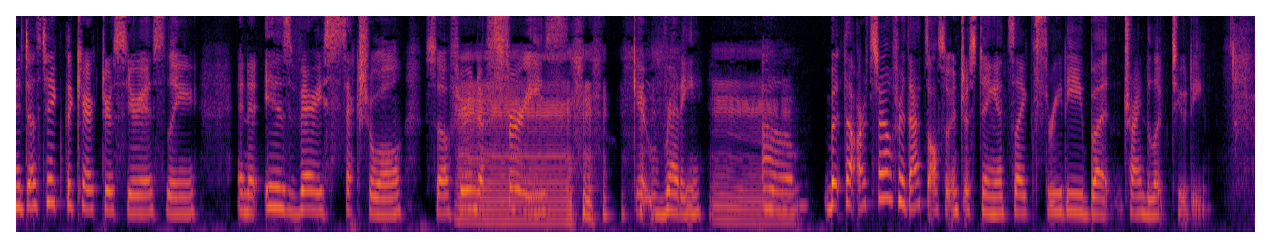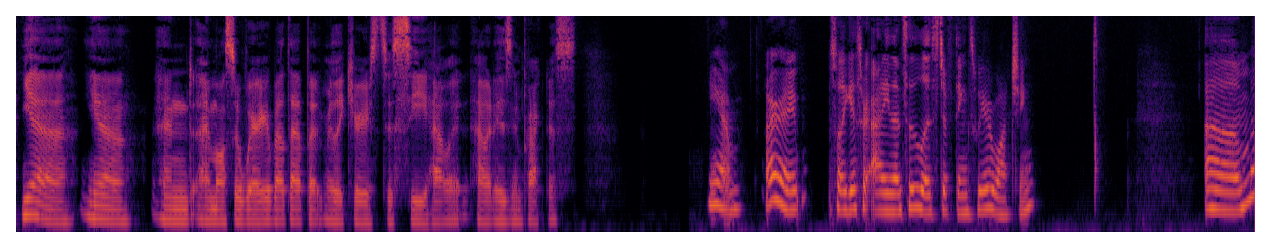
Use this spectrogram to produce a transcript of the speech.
It does take the characters seriously, and it is very sexual. So if you're into furries, get ready. Mm. Um, but the art style for that's also interesting. It's like 3D, but trying to look 2D. yeah, yeah. And I'm also wary about that, but really curious to see how it how it is in practice. Yeah. All right. So I guess we're adding that to the list of things we are watching. Um.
